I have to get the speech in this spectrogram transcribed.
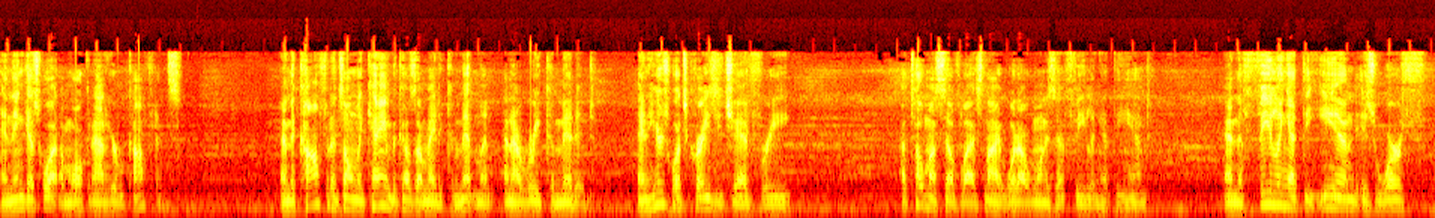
And then guess what? I'm walking out of here with confidence. And the confidence only came because I made a commitment and I recommitted. And here's what's crazy, Chad Free. I told myself last night what I want is that feeling at the end. And the feeling at the end is worth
